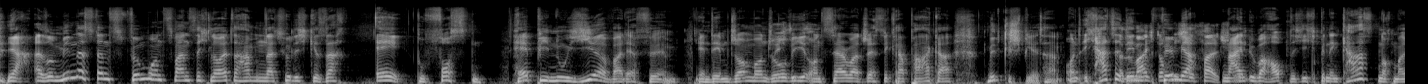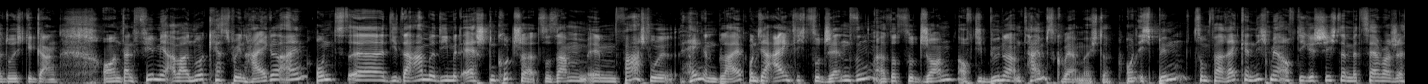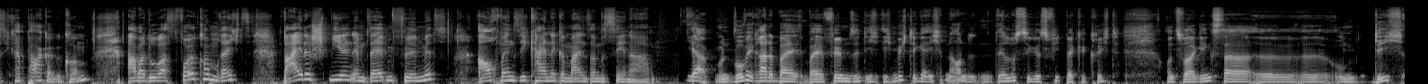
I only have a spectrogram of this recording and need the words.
Ja, also mindestens 25 Leute haben natürlich gesagt, ey, du Pfosten. Happy New Year war der Film, in dem John Bon Jovi und Sarah Jessica Parker mitgespielt haben. Und ich hatte Also den war ich doch Film nicht ja so falsch, ne? nein, überhaupt nicht. Ich bin den Cast nochmal durchgegangen und dann fiel mir aber nur Catherine Heigl ein und äh, die Dame, die mit Ashton Kutcher zusammen im Fahrstuhl hängen bleibt und ja eigentlich zu Jensen, also zu John, auf die Bühne am Times Square möchte. Und ich bin zum Verrecken nicht mehr auf die Geschichte mit Sarah Jessica Parker gekommen. Aber du warst vollkommen recht. Beide spielen im selben Film mit, auch wenn sie keine gemeinsame Szene haben. Ja, und wo wir gerade bei, bei Filmen sind, ich, ich möchte gerne, ich habe auch ein sehr lustiges Feedback gekriegt. Und zwar ging es da äh, äh, um dich.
